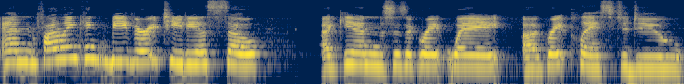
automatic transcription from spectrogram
And filing can be very tedious. So again, this is a great way, a great place to do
